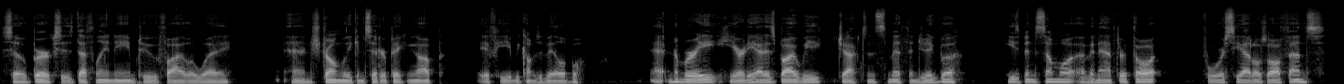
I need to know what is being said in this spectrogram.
So Burks is definitely a name to file away and strongly consider picking up if he becomes available. At number eight, he already had his bye week, Jackson Smith-Njigba. He's been somewhat of an afterthought for Seattle's offense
